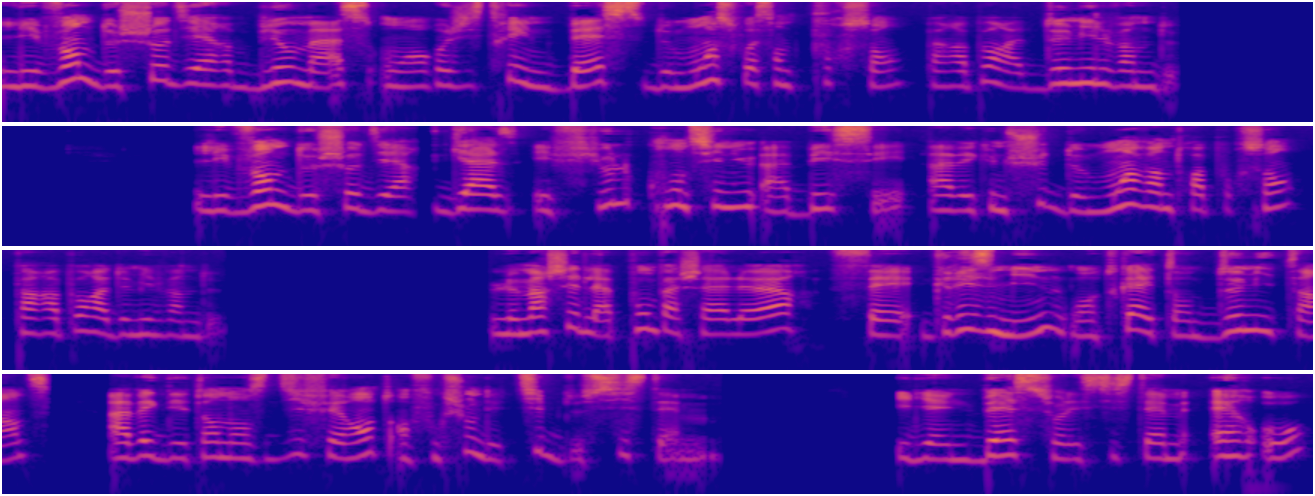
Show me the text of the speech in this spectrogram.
Les ventes de chaudières biomasse ont enregistré une baisse de moins 60% par rapport à 2022. Les ventes de chaudières gaz et fuel continuent à baisser avec une chute de moins 23% par rapport à 2022 le marché de la pompe à chaleur fait grise mine, ou en tout cas est en demi-teinte, avec des tendances différentes en fonction des types de systèmes. Il y a une baisse sur les systèmes RO,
